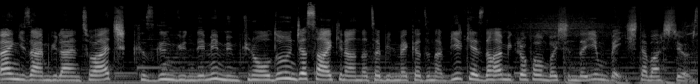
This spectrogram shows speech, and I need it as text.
Ben Gizem Gülen Tuğaç, kızgın gündemi mümkün olduğunca sakin anlatabilmek adına bir kez daha mikrofon başındayım ve işte başlıyoruz.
